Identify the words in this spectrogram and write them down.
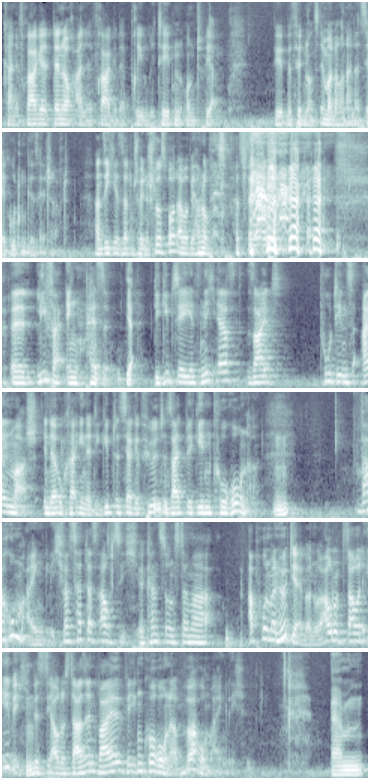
Keine Frage, dennoch eine Frage der Prioritäten und ja, wir befinden uns immer noch in einer sehr guten Gesellschaft. An sich ist das ein schönes Schlusswort, aber wir haben noch ein bisschen was vor. äh, Lieferengpässe. Ja. Die gibt es ja jetzt nicht erst seit Putins Einmarsch in der Ukraine. Die gibt es ja gefühlt seit Beginn Corona. Mhm. Warum eigentlich? Was hat das auf sich? Äh, kannst du uns da mal abholen? Man hört ja immer nur, Autos dauert ewig, mhm. bis die Autos da sind, weil wegen Corona. Warum eigentlich? Ähm,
